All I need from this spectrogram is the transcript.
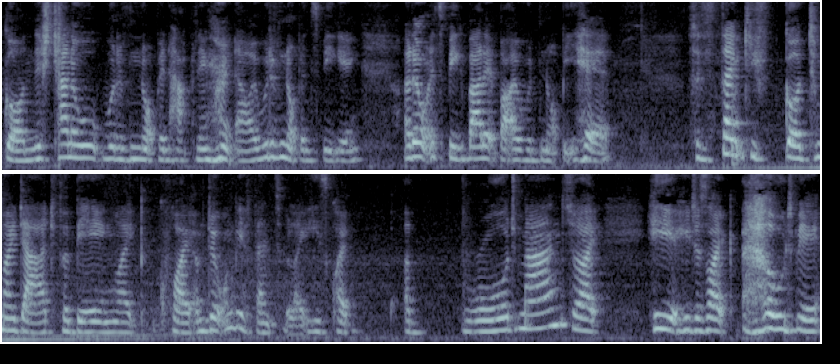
gone. This channel would have not been happening right now. I would have not been speaking. I don't want to speak about it, but I would not be here. So thank you, God, to my dad for being like quite. I don't want to be offensive, but like he's quite a broad man. So like he he just like held me,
